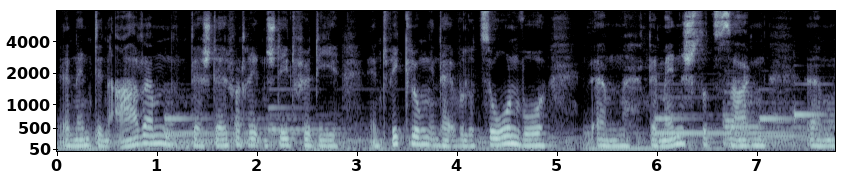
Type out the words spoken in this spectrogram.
er nennt den Adam, der stellvertretend steht für die Entwicklung in der Evolution, wo ähm, der Mensch sozusagen ähm,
